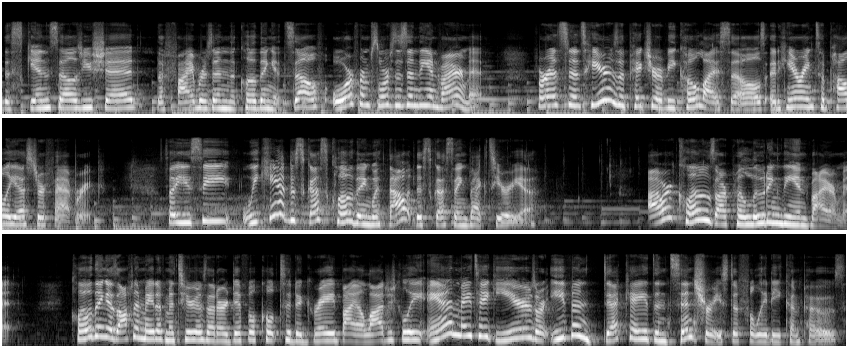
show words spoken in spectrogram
the skin cells you shed, the fibers in the clothing itself, or from sources in the environment. For instance, here is a picture of E. coli cells adhering to polyester fabric. So you see, we can't discuss clothing without discussing bacteria. Our clothes are polluting the environment. Clothing is often made of materials that are difficult to degrade biologically and may take years or even decades and centuries to fully decompose.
